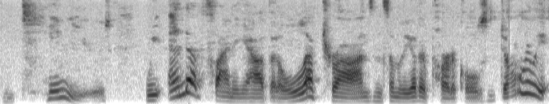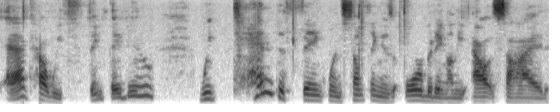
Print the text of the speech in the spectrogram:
continues. We end up finding out that electrons and some of the other particles don't really act how we think they do. We tend to think when something is orbiting on the outside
